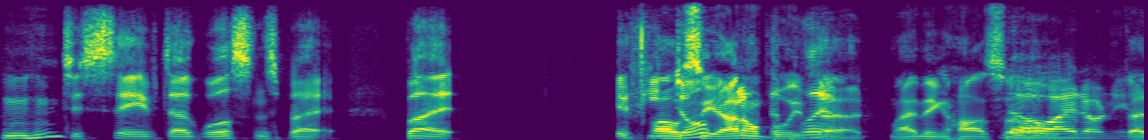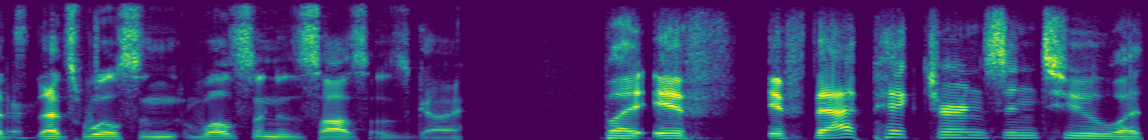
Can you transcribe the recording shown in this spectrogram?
Mm-hmm. to save Doug Wilson's butt. But if you Oh, don't see, I don't believe play- that. I think Hasso. No, I don't That's either. that's that's Wilson. Wilson is Hasso's guy. But if if that pick turns into a,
